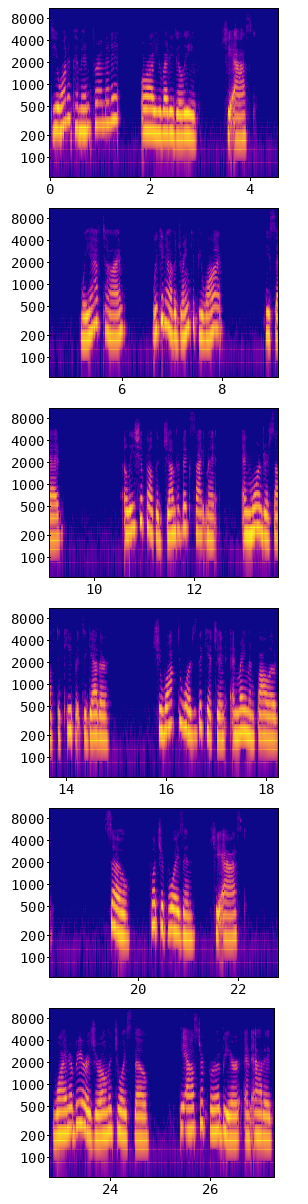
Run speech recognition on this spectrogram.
Do you want to come in for a minute? Or are you ready to leave? she asked. We have time. We can have a drink if you want, he said. Elisha felt a jump of excitement and warned herself to keep it together. She walked towards the kitchen and Raymond followed. So, what's your poison? she asked. Wine or beer is your only choice, though. He asked her for a beer and added,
